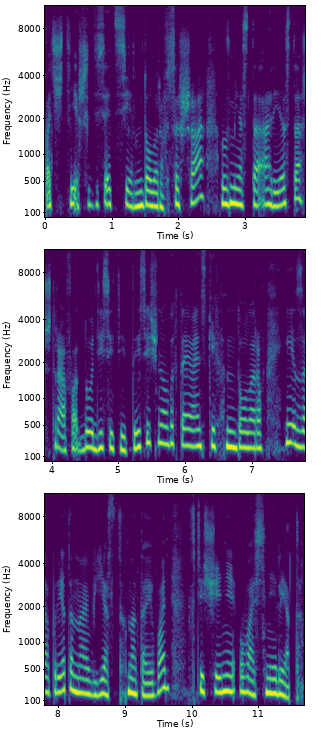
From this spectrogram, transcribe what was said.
почти 67 долларов США вместо ареста, штрафа до 10 тысяч новых тайваньских долларов и запрета на въезд на Тайвань в течение 8 лет.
